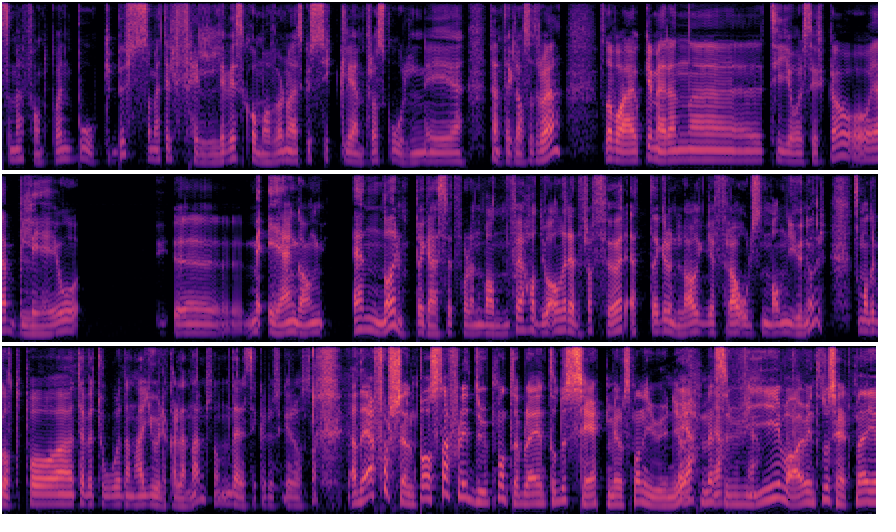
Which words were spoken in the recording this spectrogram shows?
som jeg fant på en bokbuss, som jeg tilfeldigvis kom over når jeg skulle sykle hjem fra skolen i 5. klasse, tror jeg. Så da var jeg jo ikke mer enn eh, ti år cirka, og jeg ble jo uh, med en gang enormt begeistret for denne banden. For jeg hadde jo allerede fra før et grunnlag fra Olsenmannen junior, som hadde gått på TV 2, denne julekalenderen, som dere sikkert husker også. Ja, Det er forskjellen på oss, da, fordi du på en måte ble introdusert med Olsenmannen junior, Ja, mens ja, vi var jo introdusert med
